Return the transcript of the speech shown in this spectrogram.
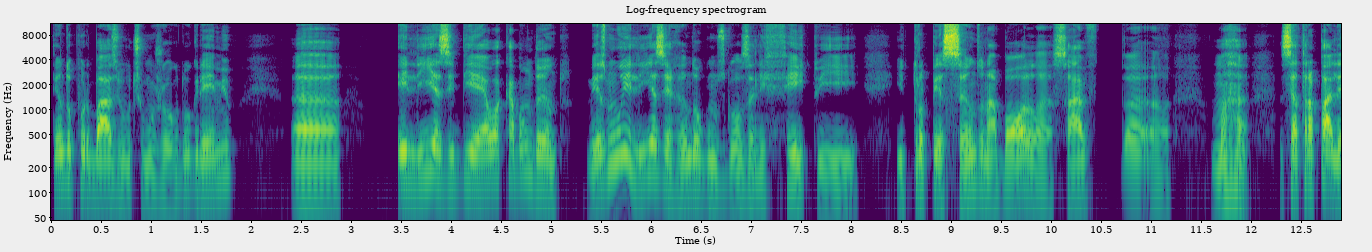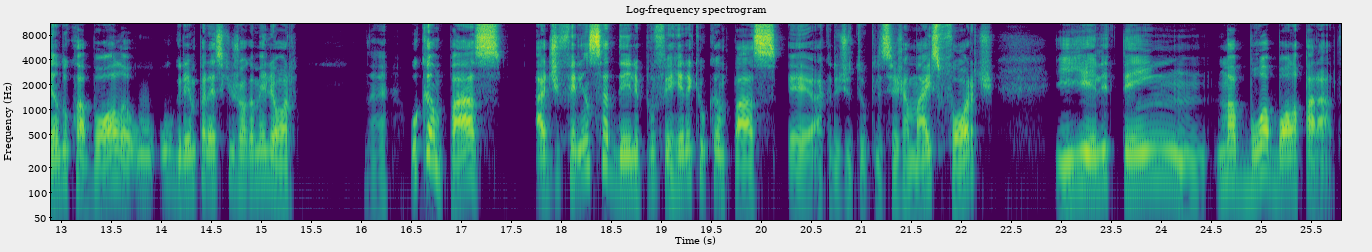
tendo por base o último jogo do Grêmio, uh, Elias e Biel acabam dando. Mesmo o Elias errando alguns gols ali feito e, e tropeçando na bola, sabe? Uh, uma, se atrapalhando com a bola, o, o Grêmio parece que joga melhor. Né? O Campaz, a diferença dele pro Ferreira é que o Campaz, é, acredito que ele seja mais forte e ele tem uma boa bola parada.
